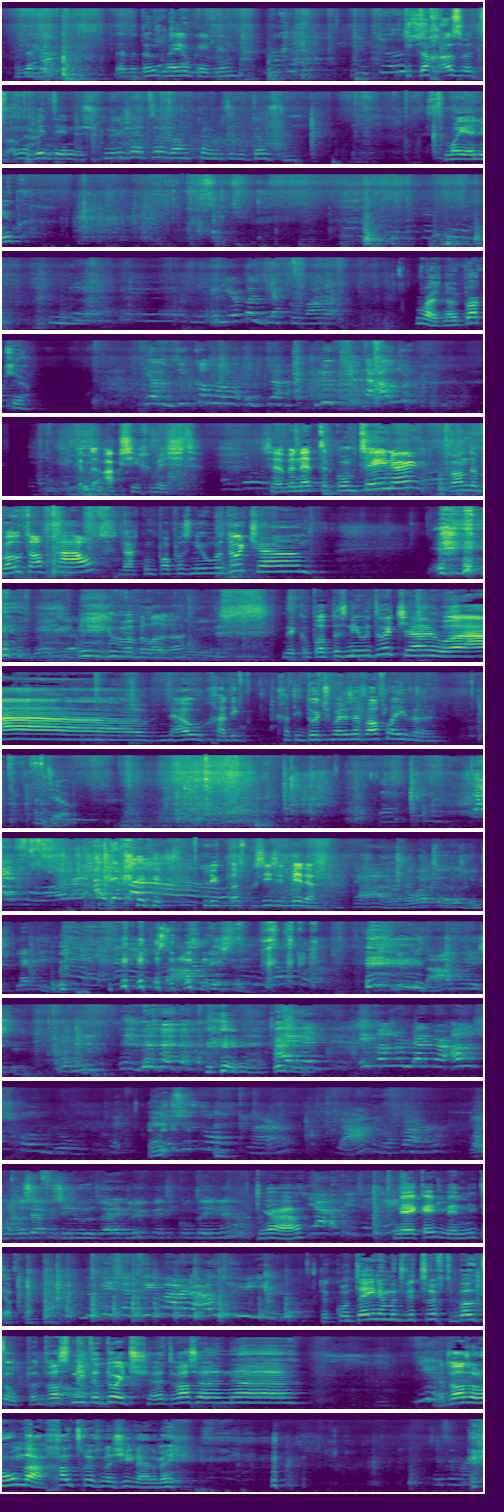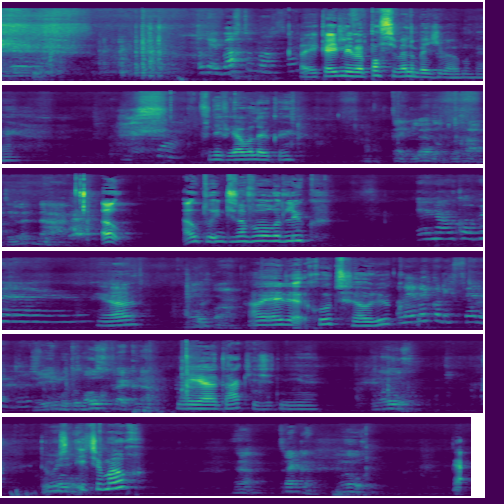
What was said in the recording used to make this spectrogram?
Let de, let de doos mee ook, Caitlin. Ik dacht, als we het van de winter in de schuur zetten, dan kunnen we het in de doos doen. Dat is mooi, hè, Luc? En hier ben ik lekker warm. Waar is nou het bakje? Ja, want die kan dan op de... Luc, zet de auto... Ik heb de actie gemist. Ze hebben net de container van de boot afgehaald. Daar komt papa's nieuwe dotje aan. Wat belangrijk. Daar komt papa's nieuwe dotje. Wauw. Nou, gaat die, gaat die dotje maar eens even afleveren. Gaat je. Luc past precies in het midden. Ja, dat hoort zo. Dat is Lucas plekje. Dat is de havenmeester. Luc is de havenmeester. Toch, Luc? Eigenlijk, ik kan zo lekker alles schoon doen. En Nee. Is het al klaar? Ja, al klaar. Laat nog eens even zien hoe het werkt, Luc, met die container. Ja. Ja, oké, zet die. Nee, Caitlin, niet afpakken. De auto hier. De container moet weer terug de boot op. Het was niet de Dodge. Het was een, eh. Het was een Honda. Gauw terug naar China ermee. Oké, wacht, wacht. wacht. Hey, Caitlin, we passen wel een beetje bij elkaar. Ja. Ik vind die van jou wel leuker. Kijk, let op, daar gaat hij. Daar. Oh, auto iets naar voren, Luc. En dan kom weer. Ja, Hoppa. hou jij de... Goed, zo, Luc. Alleen dan kan ik verder, dus. Nee, je moet omhoog trekken nou. Nee, ja, het haakje zit niet... eh. Omhoog. Doe eens iets omhoog. Ja, trekken. Omhoog. Ja.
